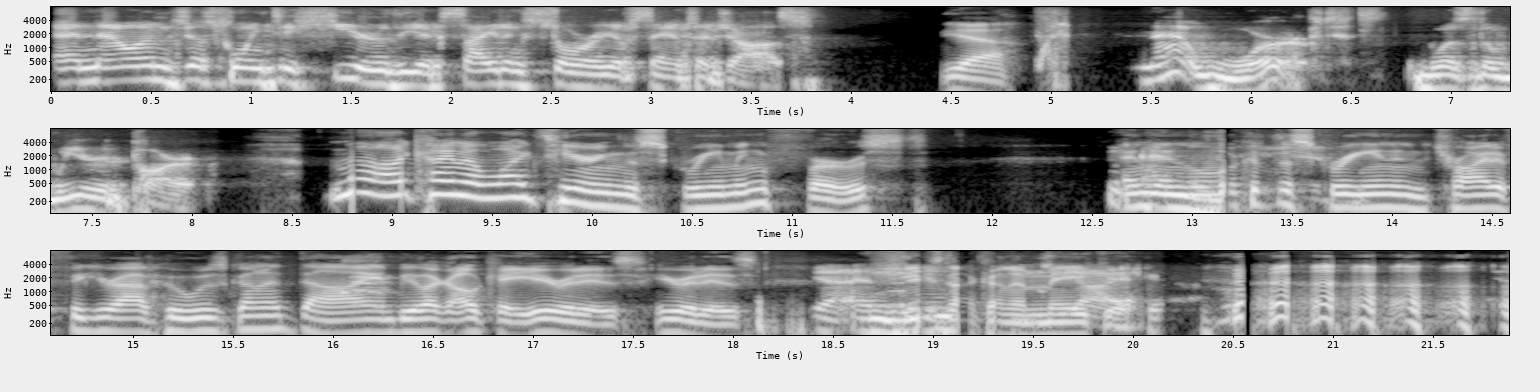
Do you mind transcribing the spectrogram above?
and now I'm just going to hear the exciting story of Santa Jaws. Yeah. And that worked, was the weird part. No, I kind of liked hearing the screaming first and then look at the screen and try to figure out who was going to die and be like, okay, here it is. Here it is. Yeah. And she's not going to make it.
